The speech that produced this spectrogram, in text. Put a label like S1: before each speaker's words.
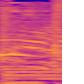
S1: Fire!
